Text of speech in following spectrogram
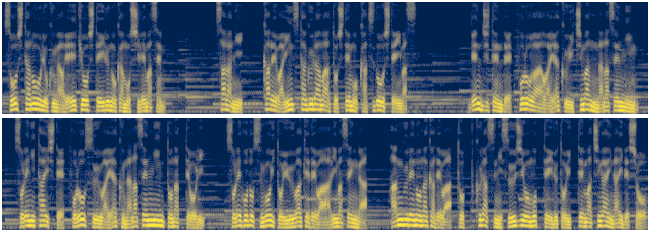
そうした能力が影響しているのかもしれません。さらに、彼はインスタグラマーとしても活動しています。現時点でフォロワーは約1万7000人、それに対してフォロー数は約7000人となっており、それほどすごいというわけではありませんが、半グレの中ではトップクラスに数字を持っていると言って間違いないでしょう。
